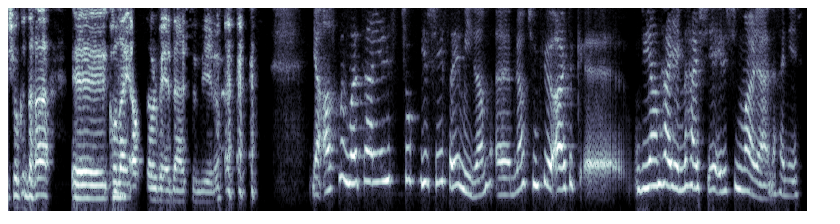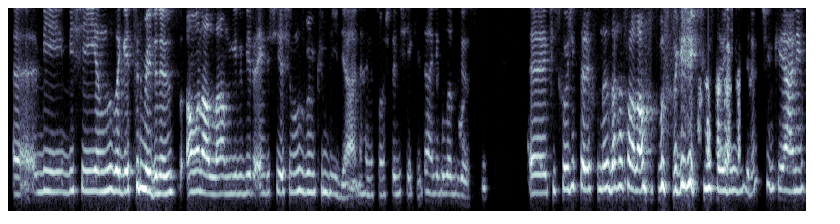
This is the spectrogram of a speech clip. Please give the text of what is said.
şoku daha e, kolay absorbe edersin diyelim. ya aslında materyalist çok bir şey sayamayacağım e, Bülent. Çünkü artık e, dünyanın her yerinde her şeye erişim var yani. Hani e, bir bir şeyi yanınıza getirmediniz aman Allah'ım gibi bir endişe yaşamanız mümkün değil yani. Hani sonuçta bir şekilde hani bulabiliyorsunuz. E, psikolojik tarafını daha sağlam tutması gerektiğini söyleyebilirim. Çünkü yani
